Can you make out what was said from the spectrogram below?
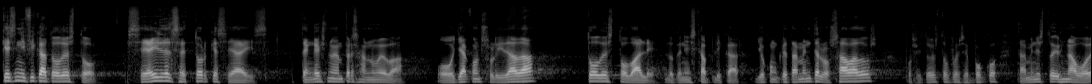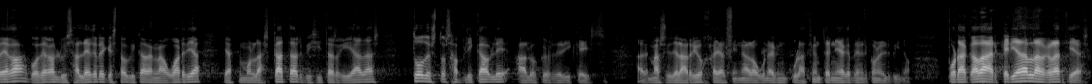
¿Qué significa todo esto? Seáis del sector que seáis, tengáis una empresa nueva o ya consolidada, todo esto vale, lo tenéis que aplicar. Yo concretamente los sábados, por si todo esto fuese poco, también estoy en una bodega, bodega Luis Alegre, que está ubicada en La Guardia, y hacemos las catas, visitas guiadas, todo esto es aplicable a lo que os dediquéis. Además soy de La Rioja y al final alguna vinculación tenía que tener con el vino. Por acabar, quería dar las gracias.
